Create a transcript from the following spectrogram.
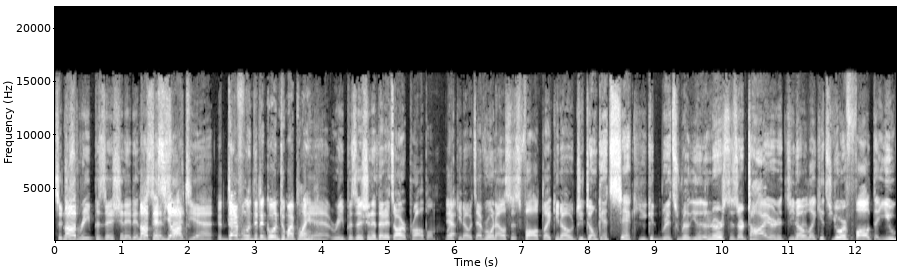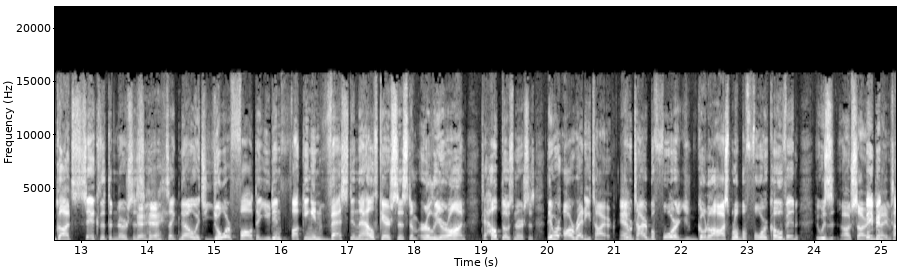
So not- just reposition it in not the this sense yacht. that yeah. it definitely didn't go into my plane. Yeah, reposition it that it's our problem. Yeah. Like you know, it's everyone else's fault. Like you know, you don't get sick. You could. It's really the nurses are tired. It's you know, like it's your fault that you got sick. That the nurses. it's like no, it's your fault that you didn't fucking invest in the healthcare system earlier on to help those nurses. They were already tired. Yeah. They were tired before. You go to the hospital before COVID. It was. Oh, sorry. They've been go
